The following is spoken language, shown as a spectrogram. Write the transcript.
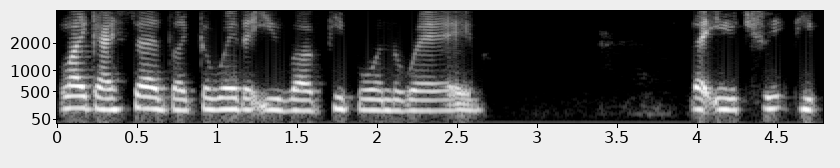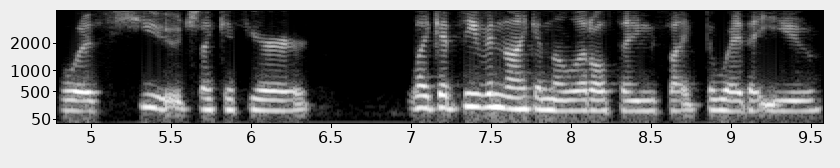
like i said like the way that you love people and the way that you treat people is huge like if you're like it's even like in the little things like the way that you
